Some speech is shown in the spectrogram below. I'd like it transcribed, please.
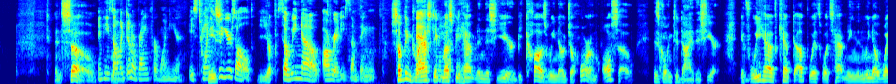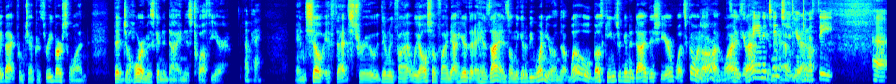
And so, and he's only going to reign for one year. He's 22 He's- years old, yep, so we know already something. something drastic must be happening this year because we know Jehoram also is going to die this year. If we have kept up with what's happening, then we know way back from chapter 3, verse 1, that Jehoram is going to die in his 12th year. Okay, And so, if that's true, then we find we also find out here that Ahaziah is only going to be one year on that. Whoa, both kings are going to die this year. What's going Yeah. on? Why so is if you're that? paying gonna attention, you're Yeah. going to see. Uh,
